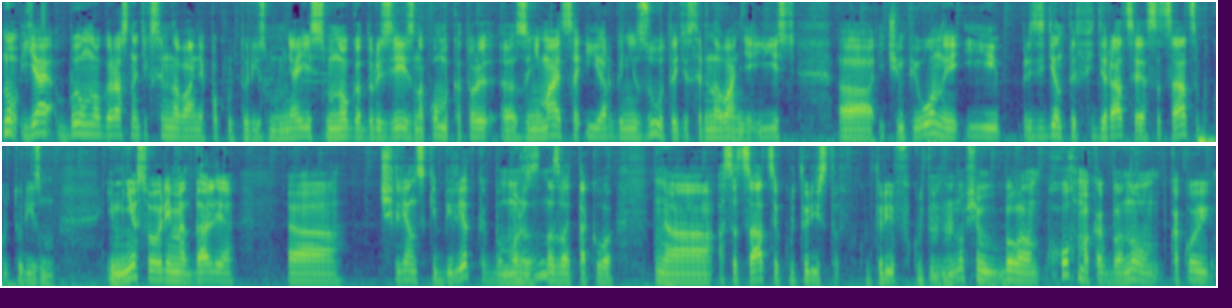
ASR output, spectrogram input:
Ну, я был много раз на этих соревнованиях по культуризму. У меня есть много друзей и знакомых, которые э, занимаются и организуют эти соревнования. И есть э, и чемпионы, и президенты федерации, ассоциации по культуризму. И мне в свое время дали э, членский билет, как бы можно назвать так его, э, ассоциации культуристов. Культури, в. Мгм. Ну, в общем, было хохма, как бы, ну, какой,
